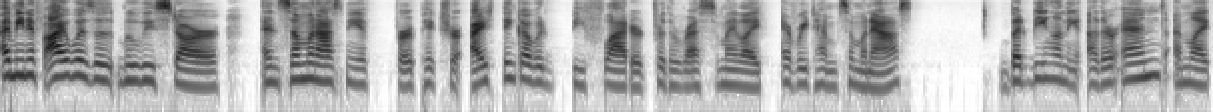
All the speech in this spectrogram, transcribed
I mean, if I was a movie star and someone asked me if, for a picture, I think I would be flattered for the rest of my life every time someone asked. But being on the other end, I'm like,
